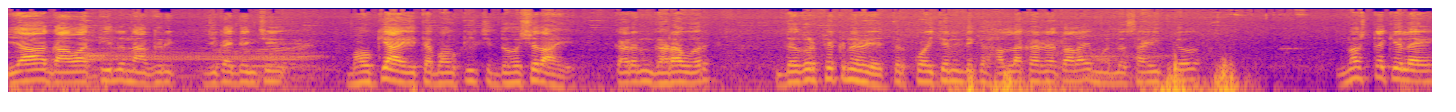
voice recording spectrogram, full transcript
या गावातील नागरिक जे काही त्यांचे भावकी आहे त्या भावकीची दहशत आहे. कारण घरावर दगडफेक नव्हे तर कोयत्याने देखील हल्ला करण्यात आला आहे मधलं साहित्य नष्ट केलं आहे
